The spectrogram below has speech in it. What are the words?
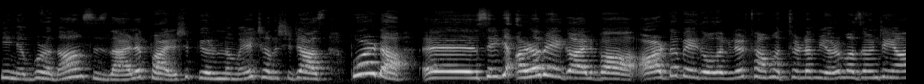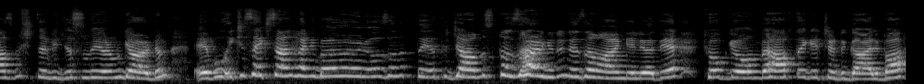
yine buradan sizlerle paylaşıp yorumlamaya çalışacağız. Bu arada e, sevgili Ara Bey galiba Arda Bey de olabilir tam hatırlamıyorum. Az önce yazmıştı videosunda yorum gördüm. E, bu 2.80 hani böyle uzanıp da yatacağımız pazar günü ne zaman geliyor diye çok yoğun bir hafta geçirdi galiba.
